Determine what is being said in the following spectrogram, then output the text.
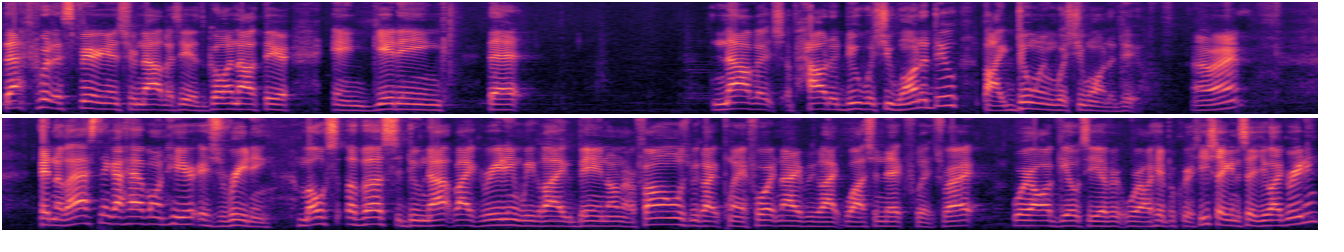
that's what experiential knowledge is, going out there and getting that knowledge of how to do what you want to do by doing what you want to do, all right? And the last thing I have on here is reading. Most of us do not like reading. We like being on our phones. We like playing Fortnite. We like watching Netflix, right? We're all guilty of it. We're all hypocrites. He's shaking his head. You like reading?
